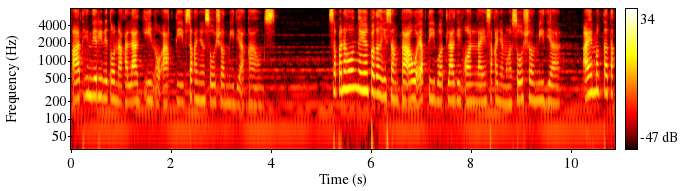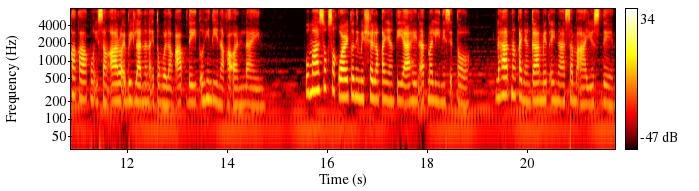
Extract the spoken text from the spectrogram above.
at hindi rin ito naka-login o active sa kanyang social media accounts. Sa panahon ngayon pag ang isang tao ay aktibo at laging online sa kanyang mga social media, ay magtataka ka kung isang araw ay bigla na lang itong walang update o hindi naka-online. Pumasok sa kwarto ni Michelle ang kanyang tiyahin at malinis ito. Lahat ng kanyang gamit ay nasa maayos din.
